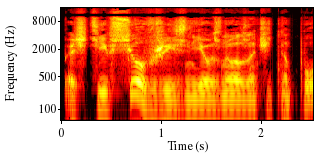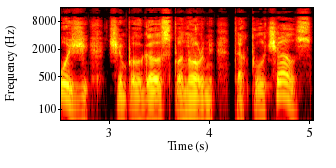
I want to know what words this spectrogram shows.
Почти все в жизни я узнавал значительно позже, чем полагалось по норме. Так получалось.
